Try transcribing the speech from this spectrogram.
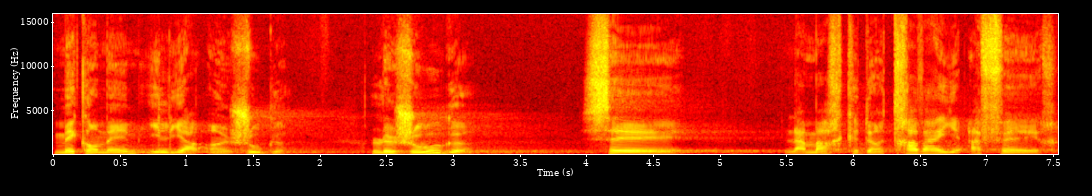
Mais quand même, il y a un joug. Le joug, c'est la marque d'un travail à faire,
